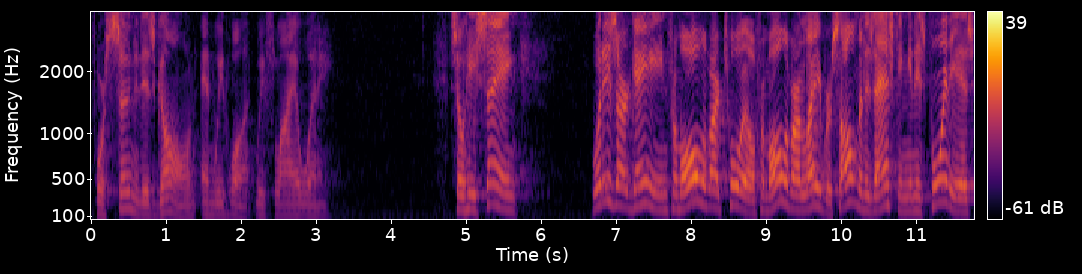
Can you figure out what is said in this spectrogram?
for soon it is gone, and we what? We fly away. So he's saying, what is our gain from all of our toil, from all of our labor? Solomon is asking, and his point is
